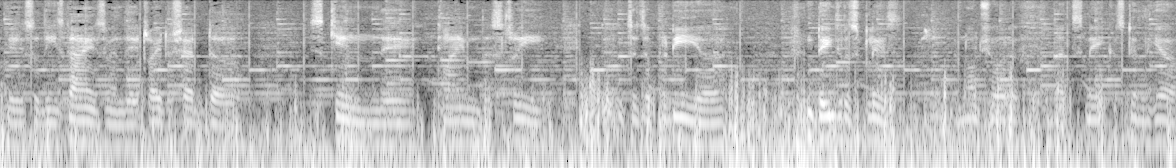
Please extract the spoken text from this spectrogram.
Okay, so these guys, when they try to shed the skin, they climb this tree. It's, it's a pretty uh, dangerous place. I'm not sure if that snake is still here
